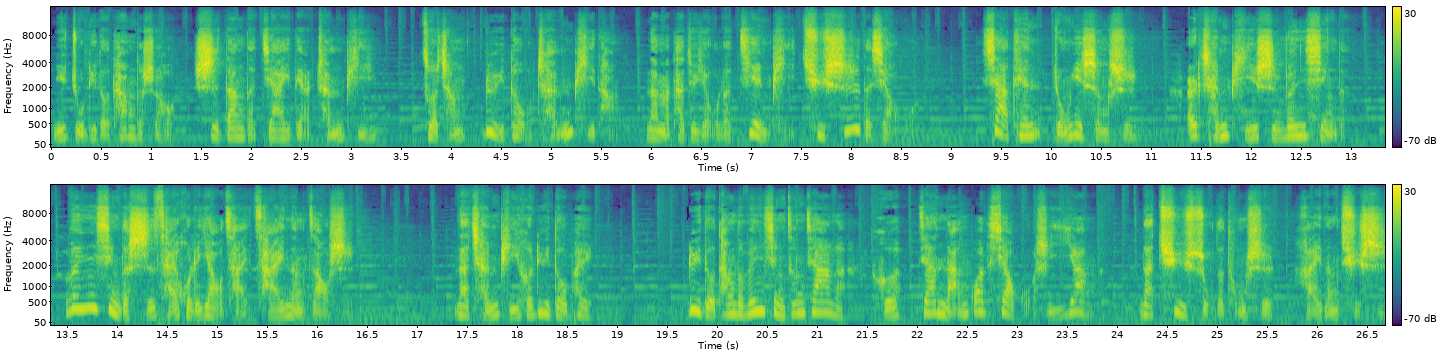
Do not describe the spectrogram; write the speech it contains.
你煮绿豆汤的时候，适当的加一点陈皮，做成绿豆陈皮汤，那么它就有了健脾祛湿的效果。夏天容易生湿。而陈皮是温性的，温性的食材或者药材才能燥湿。那陈皮和绿豆配，绿豆汤的温性增加了，和加南瓜的效果是一样的。那去暑的同时还能祛湿。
